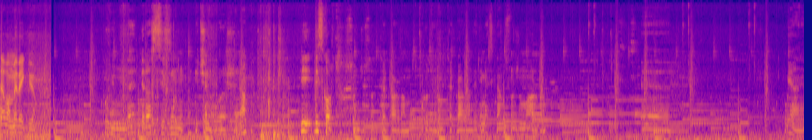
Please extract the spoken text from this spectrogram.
Devam ve bekliyorum. Bugün de biraz sizin için uğraşacağım. Bir Discord sunucusu tekrardan kuruyorum. Tekrardan dediğim eskiden bir sunucum vardı. Ee, yani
